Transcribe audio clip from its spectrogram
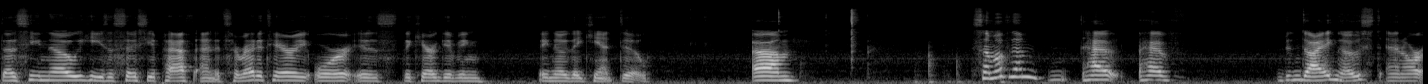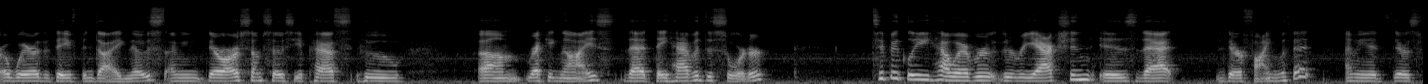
Does he know he's a sociopath and it's hereditary, or is the caregiving they know they can't do? Um, some of them have have been diagnosed and are aware that they've been diagnosed. I mean, there are some sociopaths who um, recognize that they have a disorder. Typically, however, the reaction is that they're fine with it. I mean, it, there's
